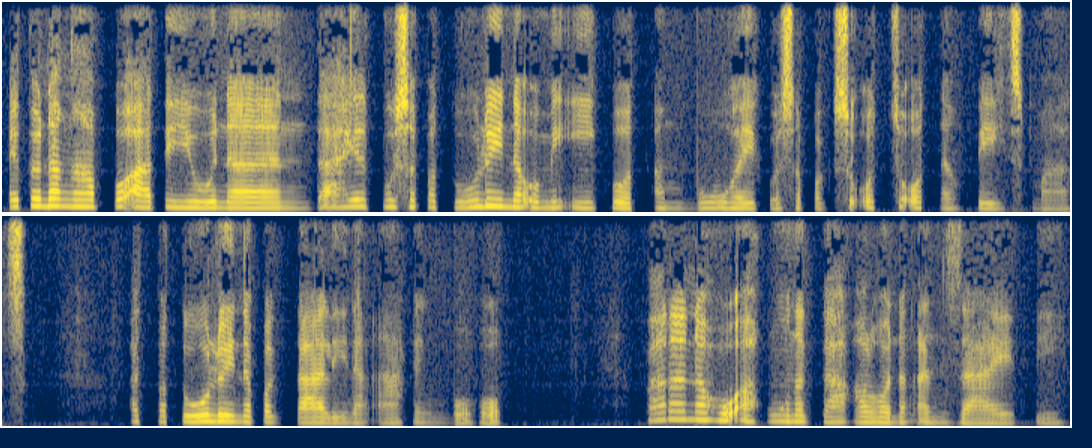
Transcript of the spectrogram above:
Ito na nga po Ate Yunan, dahil po sa patuloy na umiikot ang buhay ko sa pagsuot-suot ng face mask at patuloy na pagtali ng aking buhok. Para na ho akong nagkakaroon ng anxiety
